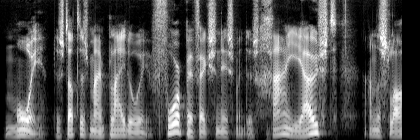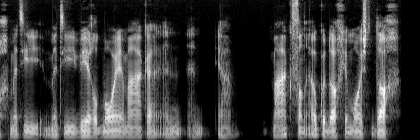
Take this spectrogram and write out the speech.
mooi. Dus dat is mijn pleidooi voor perfectionisme. Dus ga juist aan de slag met die, met die wereld mooier maken. En, en ja, maak van elke dag je mooiste dag.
